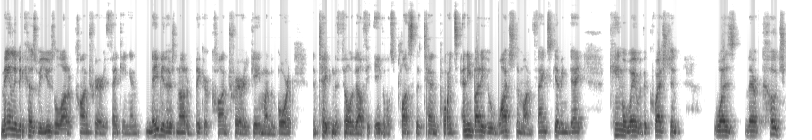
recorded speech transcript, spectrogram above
mainly because we use a lot of contrary thinking, and maybe there's not a bigger contrary game on the board than taking the Philadelphia Eagles plus the 10 points. Anybody who watched them on Thanksgiving Day came away with the question was their coach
